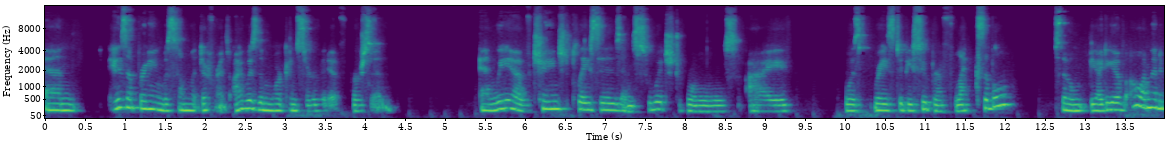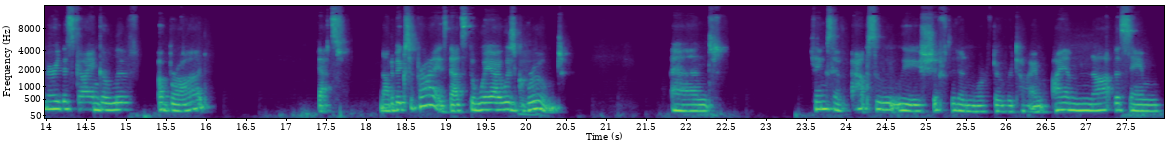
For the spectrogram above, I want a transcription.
And his upbringing was somewhat different. I was the more conservative person. And we have changed places and switched roles. I was raised to be super flexible. So the idea of, oh, I'm going to marry this guy and go live abroad, that's not a big surprise. That's the way I was groomed. And things have absolutely shifted and morphed over time. I am not the same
